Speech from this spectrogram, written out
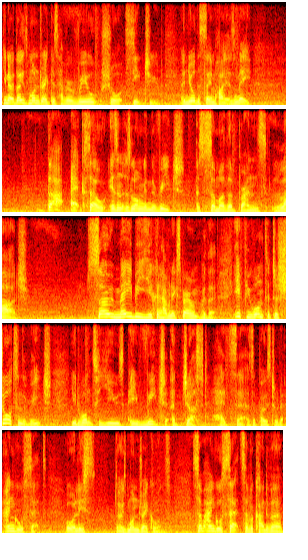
you know, those Mondrakers have a real short seat tube, and you're the same height as me. That XL isn't as long in the reach as some other brands large. So maybe you could have an experiment with it. If you wanted to shorten the reach, you'd want to use a reach adjust headset as opposed to an angle set, or at least those Mondraker ones. Some angle sets have a kind of a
